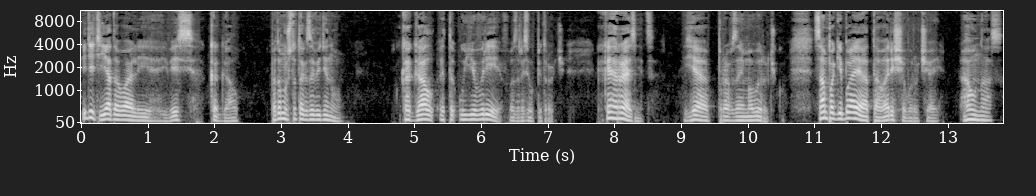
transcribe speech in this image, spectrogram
И детья давали, и весь кагал. Потому что так заведено. Кагал — это у евреев, — возразил Петрович. Какая разница? Я про взаимовыручку. Сам погибая, а товарища выручай. А у нас?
